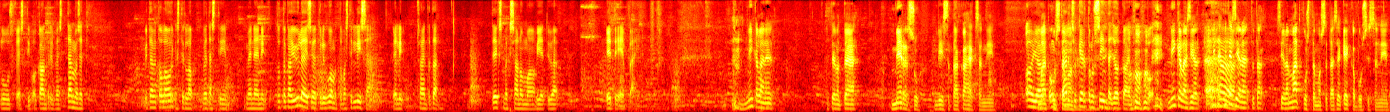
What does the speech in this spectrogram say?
bluesfestivaalit, countryfest, tämmöiset, mitä me tuolla orkesterilla vetästiin menee, niin totta kai yleisöä tuli huomattavasti lisää. Eli sain tätä Tex-Mex-sanomaa vietyä eteenpäin. Minkälainen, kun teillä on tämä Mersu 508, niin Ai, ai onko. Ärtsy kertonut siitä jotain? Oho. Minkälaisia, mitä, mitä siellä, tota, siellä matkustamossa tai siellä keikkabussissa niin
